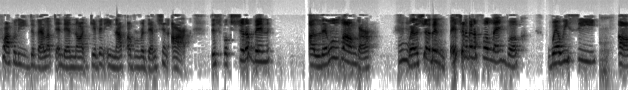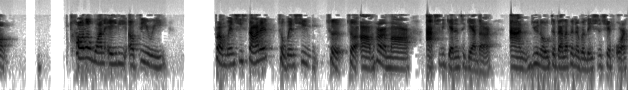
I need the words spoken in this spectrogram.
properly developed and they're not given enough of a redemption arc. This book should have been a little longer. Mm-hmm. Well, it should have been, it should have been a full length book where we see a total 180 of theory from when she started to when she, to, to, um, her and Mar actually getting together and, you know, developing a relationship or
